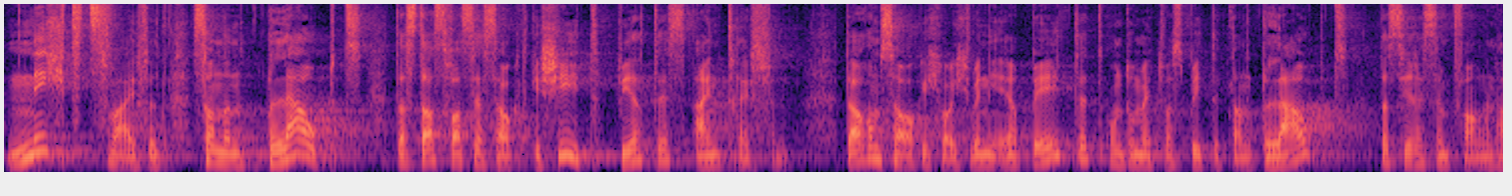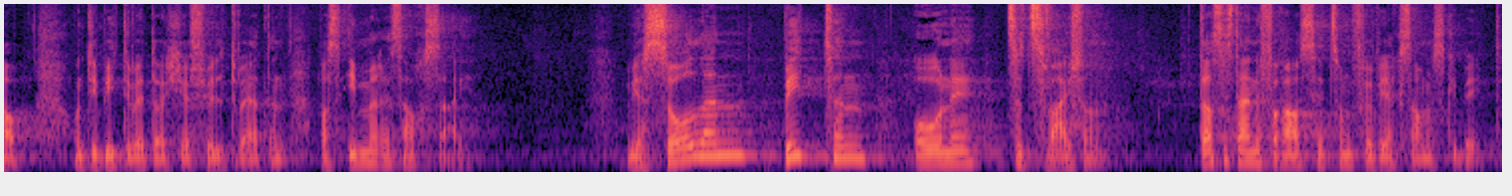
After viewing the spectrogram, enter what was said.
nicht zweifelt, sondern glaubt, dass das, was er sagt, geschieht, wird es eintreffen. Darum sage ich euch, wenn ihr betet und um etwas bittet, dann glaubt, dass ihr es empfangen habt und die Bitte wird euch erfüllt werden, was immer es auch sei. Wir sollen bitten, ohne zu zweifeln. Das ist eine Voraussetzung für wirksames Gebet.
